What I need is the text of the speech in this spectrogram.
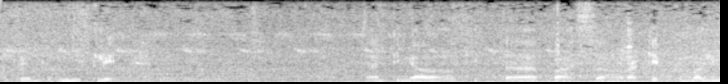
Sampai bunyi klik. Dan tinggal kita pasang rakit kembali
